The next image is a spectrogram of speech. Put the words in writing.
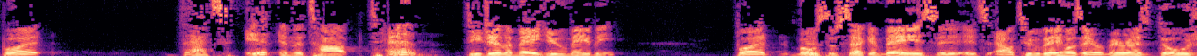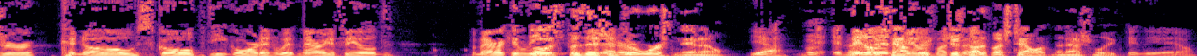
but that's it in the top 10. DJ LeMahieu maybe, but most of second base, it's Altuve, Jose Ramirez, Dozier, Cano, Schoop, D. Gordon, Whit Merrifield, American League. Most positions are worse than the NL. Yeah. But Middle infield is much just better not as much talent in the National League. in the AL.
